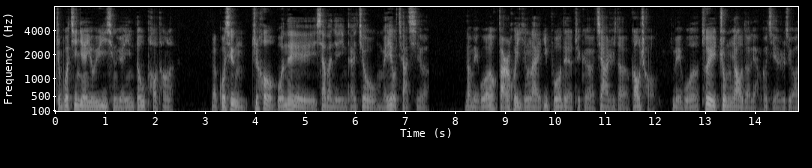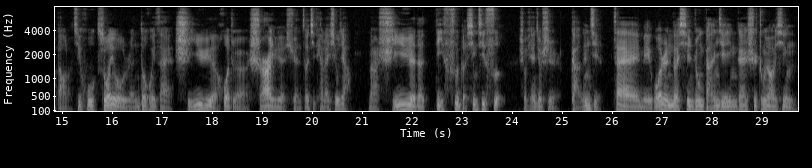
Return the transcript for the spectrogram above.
只不过今年由于疫情原因都泡汤了。那国庆之后，国内下半年应该就没有假期了，那美国反而会迎来一波的这个假日的高潮。美国最重要的两个节日就要到了，几乎所有人都会在十一月或者十二月选择几天来休假。那十一月的第四个星期四，首先就是感恩节。在美国人的心中，感恩节应该是重要性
